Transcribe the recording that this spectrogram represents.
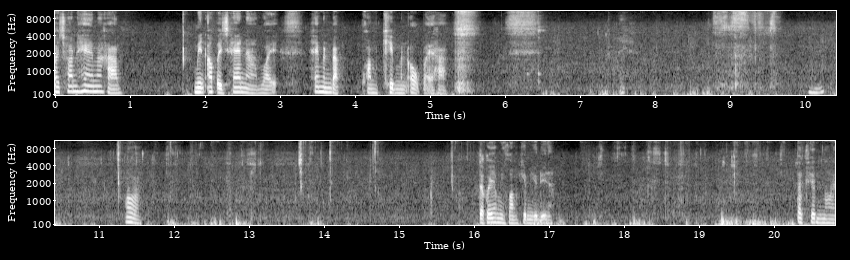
ปลาช่อนแห้งนะคะมินเอาไปแช่น้ำไว้ ให้มันแบบความเค็มมันออกไปค่ะอืมอร่อยแต่ก็ยังมีความเค็มอยู่ดีนะ แต่เค็มน้อย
